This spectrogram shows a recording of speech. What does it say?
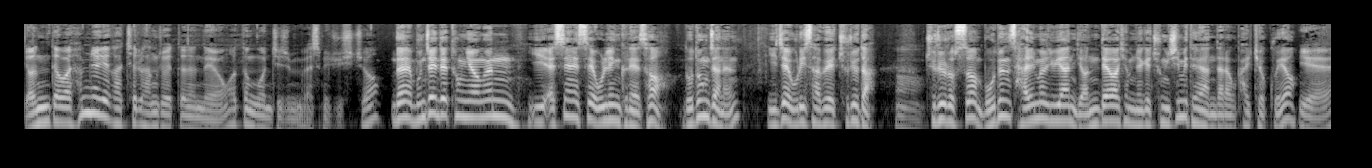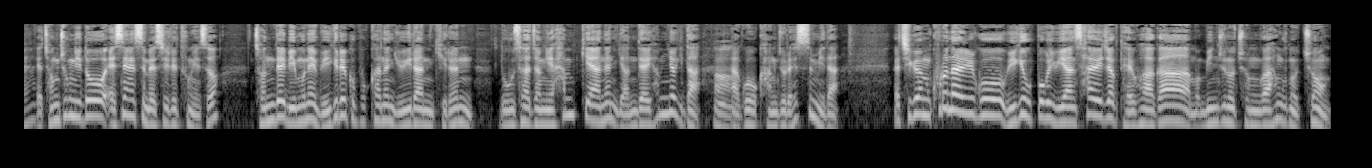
연대와 협력의 가치를 강조했다는 내용 어떤 건지 좀 말씀해 주시죠. 네, 문재인 대통령은 이 SNS에 올린 글에서 노동자는 이제 우리 사회의 주류다. 어. 주류로서 모든 삶을 위한 연대와 협력의 중심이 되어야 한다라고 밝혔고요. 예. 정 총리도 SNS 메시지를 통해서 전대미문의 위기를 극복하는 유일한 길은 노사정이 함께하는 연대와 협력이다라고 강조를 했습니다. 그러니까 지금 코로나19 위기 극복을 위한 사회적 대화가 뭐 민주노총과 한국노총,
